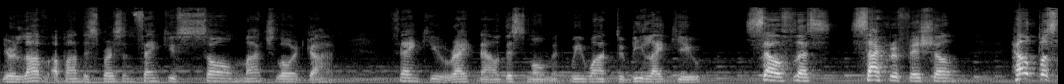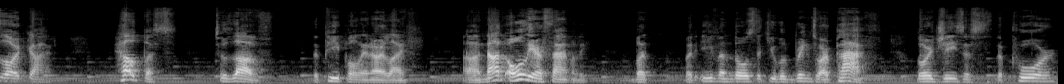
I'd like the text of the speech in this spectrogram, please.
your love upon this person. Thank you so much, Lord God. Thank you right now, this moment. We want to be like you, selfless, sacrificial. Help us, Lord God. Help us to love the people in our life. Uh, not only our family, but, but even those that you will bring to our path. Lord Jesus, the poor,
